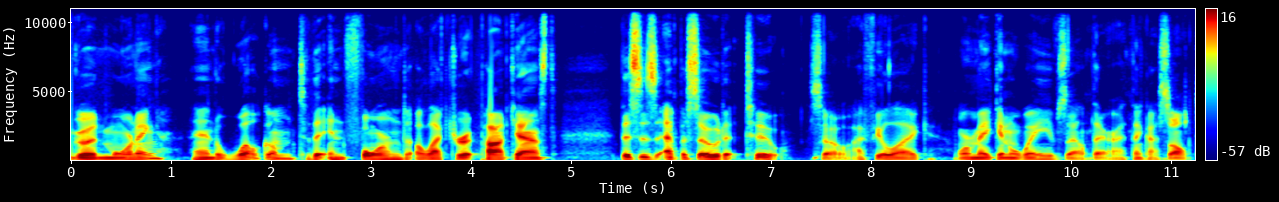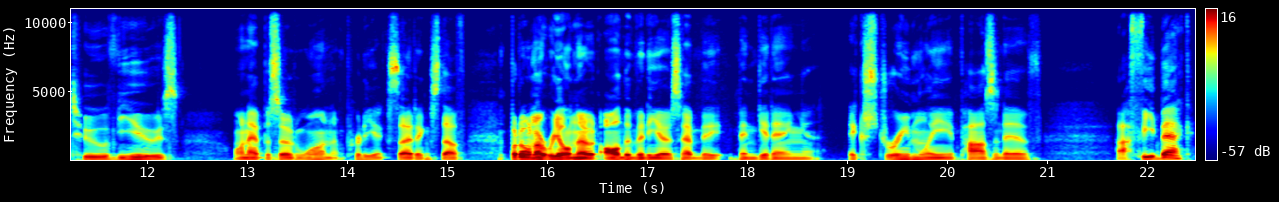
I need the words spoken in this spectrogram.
Good morning, and welcome to the Informed Electorate podcast. This is episode two, so I feel like we're making waves out there. I think I saw two views on episode one. Pretty exciting stuff. But on a real note, all the videos have be- been getting extremely positive uh, feedback,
